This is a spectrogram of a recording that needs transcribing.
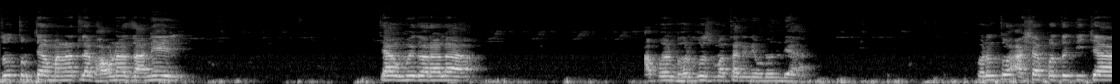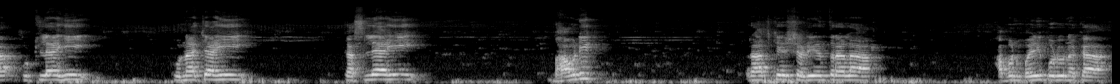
जो तुमच्या मनातल्या भावना जाणेल त्या उमेदवाराला आपण भरघोस मताने निवडून द्या. परंतु अशा पद्धतीच्या कुठल्याही कुणाच्याही कसल्याही भावनिक राजकीय षडयंत्राला आपण बळी पडू नका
